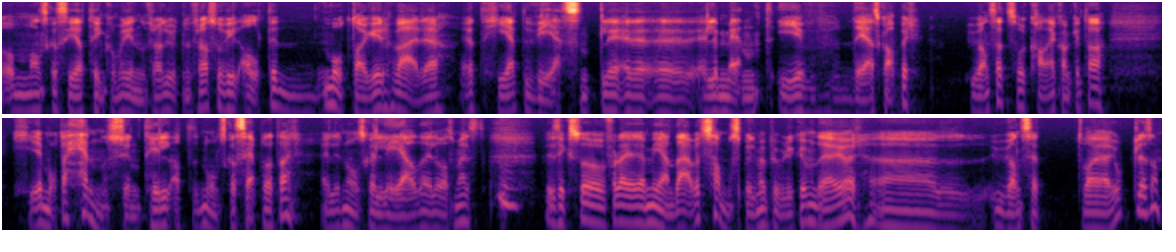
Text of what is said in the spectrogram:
om, man skal si at ting kommer innenfra eller utenfra, så vil alltid mottaker være et helt vesentlig øh, element i det jeg skaper. Uansett så kan jeg kan ikke ta jeg må ta hensyn til at noen skal se på dette her. Eller noen skal le av det, eller hva som helst. Mm. Hvis ikke så, For det, jeg mener det er jo et samspill med publikum, det jeg gjør. Uh, uansett hva jeg har gjort, liksom.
